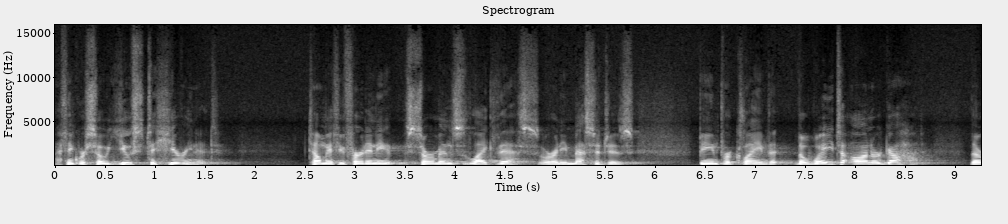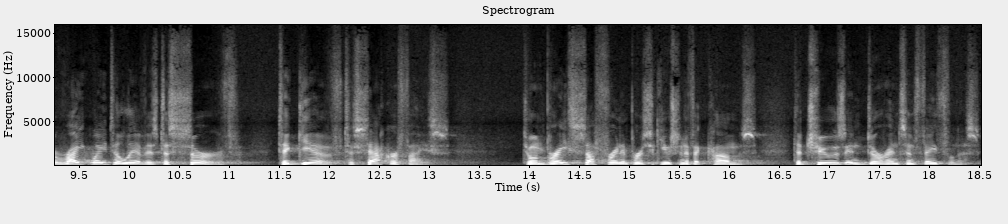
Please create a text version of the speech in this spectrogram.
I think we're so used to hearing it. Tell me if you've heard any sermons like this or any messages being proclaimed that the way to honor God, the right way to live is to serve to give, to sacrifice, to embrace suffering and persecution if it comes, to choose endurance and faithfulness,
